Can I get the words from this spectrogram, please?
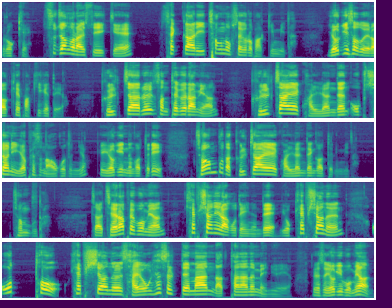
이렇게 수정을 할 수 있게 색깔이 청록색으로 바뀝니다. 여기서도 이렇게 바뀌게 돼요. 글자를 선택을 하면 글자에 관련된 옵션이 옆에서 나오거든요. 여기 있는 것들이 전부 다 글자에 관련된 것들입니다. 전부 다. 자, 제일 앞에 보면 캡션이라고 되어 있는데 이 캡션은 auto caption을 사용했을 때만 나타나는 메뉴예요. 그래서 여기 보면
